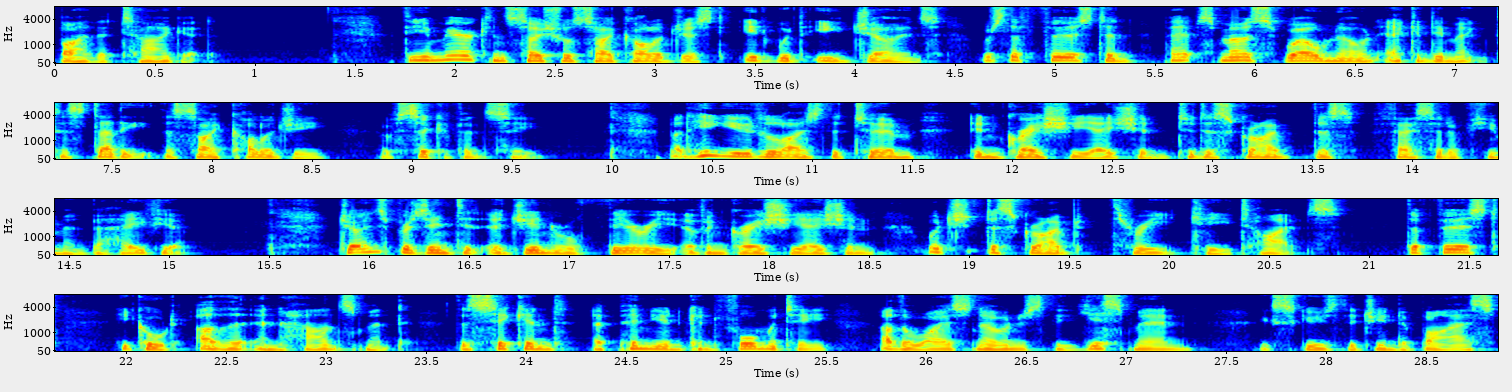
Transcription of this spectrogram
by the target. The American social psychologist Edward E. Jones was the first and perhaps most well known academic to study the psychology of sycophancy, but he utilized the term ingratiation to describe this facet of human behavior. Jones presented a general theory of ingratiation which described three key types. The first he called other enhancement, the second opinion conformity, otherwise known as the yes man, excuse the gender bias,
